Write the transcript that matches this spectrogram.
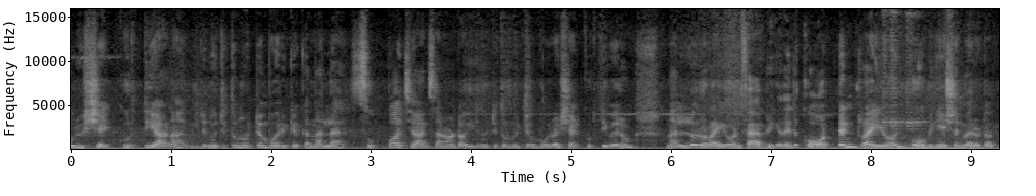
ഒരു ഷെഡ് കുർത്തിയാണ്. ഇരുന്നൂറ്റി തൊണ്ണൂറ്റൊമ്പത് രൂപയ്ക്കൊക്കെ നല്ല സൂപ്പർ ചാൻസ് ആണ് കേട്ടോ. ഇരുന്നൂറ്റി തൊണ്ണൂറ്റൊമ്പത് രൂപ ഷെഡ് കുർത്തി വരും. നല്ലൊരു റയോൺ ഫാബ്രിക് അതായത് കോട്ടൺ റയോൺ കോമ്പിനേഷൻ വരും കേട്ടോ.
